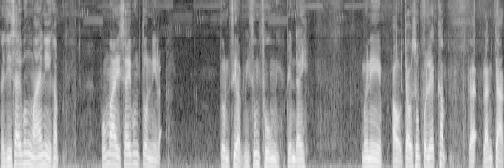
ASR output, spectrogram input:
ก็สิใส่เบิ่งไม้นี่ครับ ผมว่าใส่เบิ่งต้นนี่ล่ะต้นเสือกนี่สูงๆนี่เป็นใดเมื้อนี้เอาเจ้าซุปเปอร์เล็กครับก็หลังจาก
